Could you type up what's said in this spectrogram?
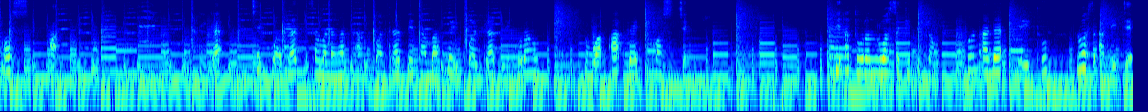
cos A. 3. C kuadrat sama dengan A kuadrat ditambah B kuadrat dikurang 2AB cos C. Di aturan luas segitiga pun ada yaitu luas ABC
